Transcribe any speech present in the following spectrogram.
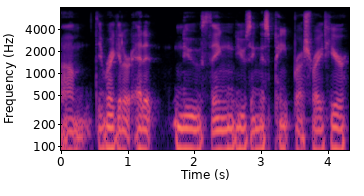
um, the regular edit new thing using this paintbrush right here.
